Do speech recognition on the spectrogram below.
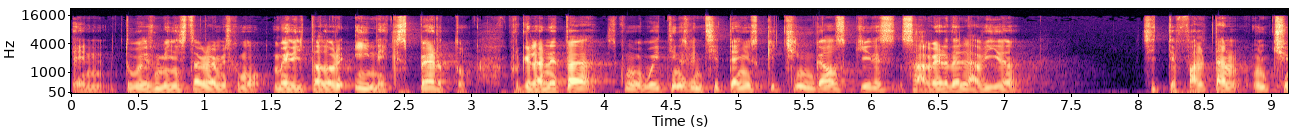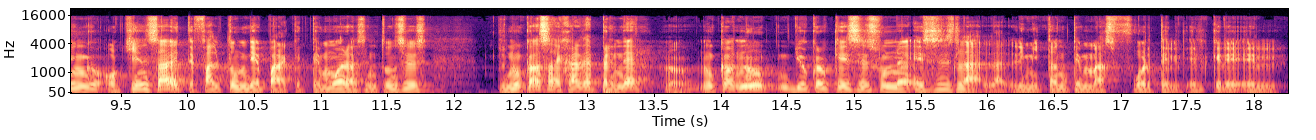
en, tú ves mi Instagram y es como meditador inexperto. Porque la neta es como, güey, tienes 27 años, ¿qué chingados quieres saber de la vida? Si te faltan un chingo, o quién sabe, te falta un día para que te mueras. Entonces, pues nunca vas a dejar de aprender, ¿no? Nunca, yo creo que esa es, una, esa es la, limitante más fuerte, el, el, el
